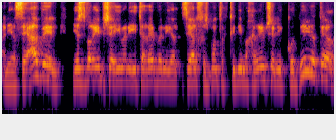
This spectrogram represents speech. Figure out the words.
אני אעשה עוול, יש דברים שאם אני אתערב אני, יהיה על חשבון תפקידים אחרים שלי קודמים יותר.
